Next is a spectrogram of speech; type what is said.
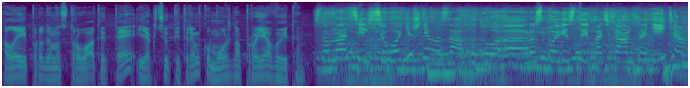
але й продемонструвати те, як цю підтримку можна проявити. Основна ціль сьогоднішнього заходу е, розповісти батькам та дітям,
